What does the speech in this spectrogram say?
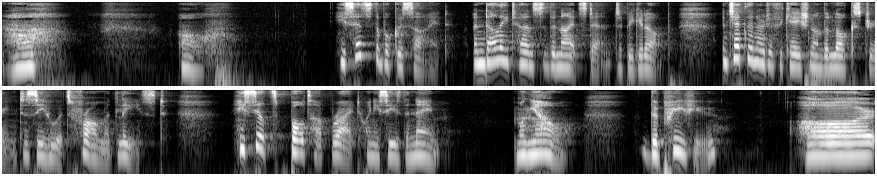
Huh? Oh. He sets the book aside and dully turns to the nightstand to pick it up and check the notification on the lock screen to see who it's from at least. He sits bolt upright when he sees the name. Meng Yao. The preview. Hi.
